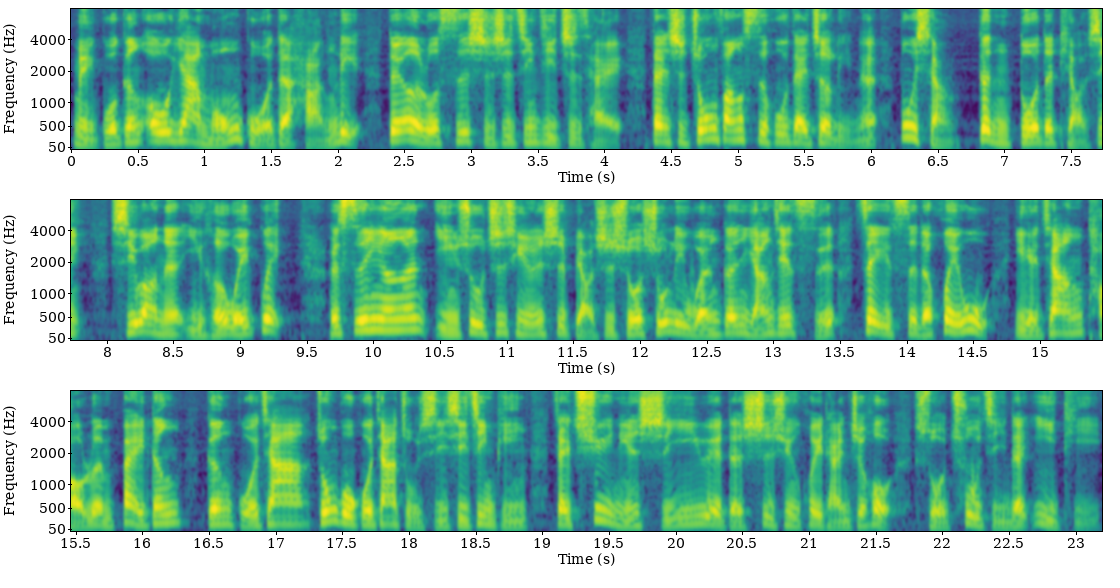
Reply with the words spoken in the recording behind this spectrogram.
美国跟欧亚盟国的行列，对俄罗斯实施经济制裁。但是中方似乎在这里呢，不想更多的挑衅，希望呢以和为贵。而 CNN 引述知情人士表示说，舒利文跟杨洁篪这一次的会晤也将讨论拜登跟国家中国国家主席习近平在去年十一月的视讯会谈之后所触及的议题。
